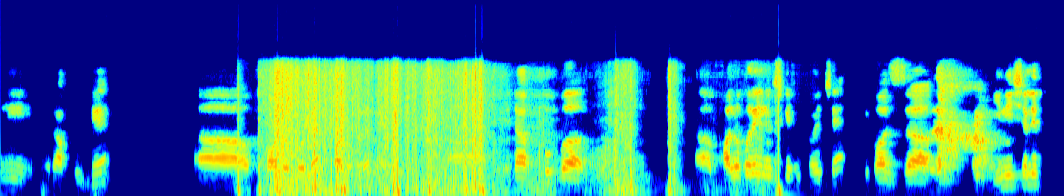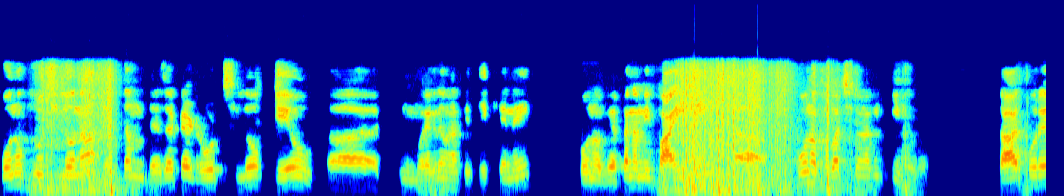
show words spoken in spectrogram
উনি রাহুলকে ফলো করলেন ফলো করে মেরে এটা খুব ভালো করে ইনভেস্টিগেশন হয়েছে বিকজ ইনিশিয়ালি কোনো ক্লু ছিল না, একদম ডেজার্টেড রোড ছিল, কেউ মরে গেলে ওনাকে দেখে নেই। কোনো ওয়েপন আমি পাইনি কোনো খবর ছিল না কি হলো। তারপরে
